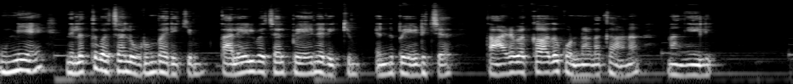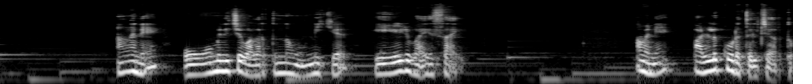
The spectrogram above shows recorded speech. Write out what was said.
ഉണ്ണിയെ നിലത്ത് വെച്ചാൽ ഉറുമ്പരിക്കും തലയിൽ വെച്ചാൽ പേനരിക്കും എന്ന് പേടിച്ച് താഴെ വെക്കാതെ കൊണ്ടടക്കാണ് നങ്ങേലി. അങ്ങനെ ഓമനിച്ച് വളർത്തുന്ന ഉണ്ണിക്ക് ഏഴ് വയസ്സായി. അവനെ പള്ളിക്കൂടത്തിൽ ചേർത്തു.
